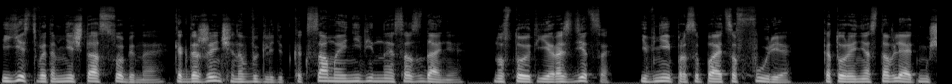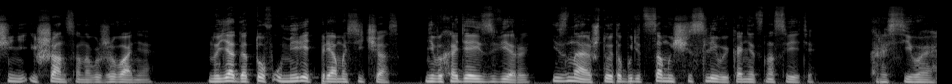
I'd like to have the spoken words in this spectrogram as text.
И есть в этом нечто особенное, когда женщина выглядит как самое невинное создание, но стоит ей раздеться, и в ней просыпается фурия, которая не оставляет мужчине и шанса на выживание. Но я готов умереть прямо сейчас, не выходя из веры, и знаю, что это будет самый счастливый конец на свете. «Красивая»,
